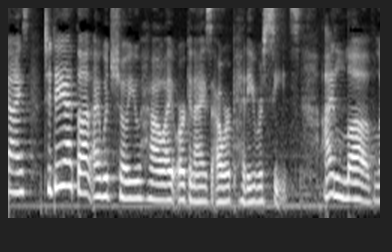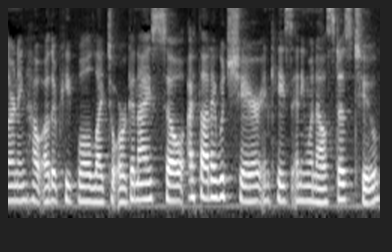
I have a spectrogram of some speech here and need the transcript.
guys, today I thought I would show you how I organize our petty receipts. I love learning how other people like to organize, so I thought I would share in case anyone else does too.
